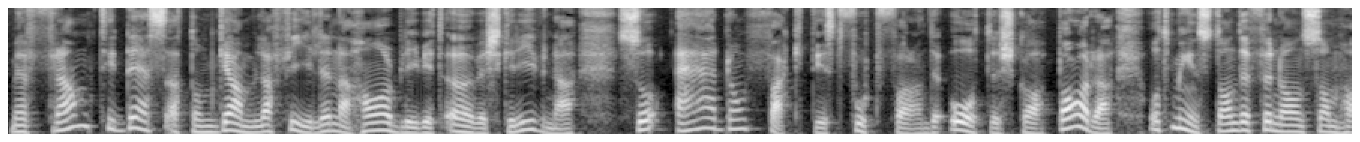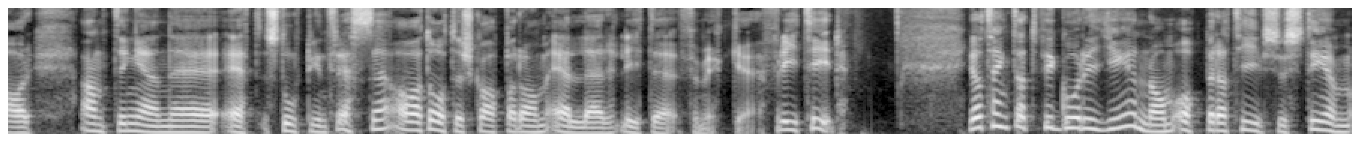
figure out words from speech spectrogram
Men fram till dess att de gamla filerna har blivit överskrivna så är de faktiskt fortfarande återskapbara, åtminstone för någon som har antingen eh, ett stort intresse av att återskapa dem eller lite för mycket fritid. Jag tänkte att vi går igenom operativsystem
